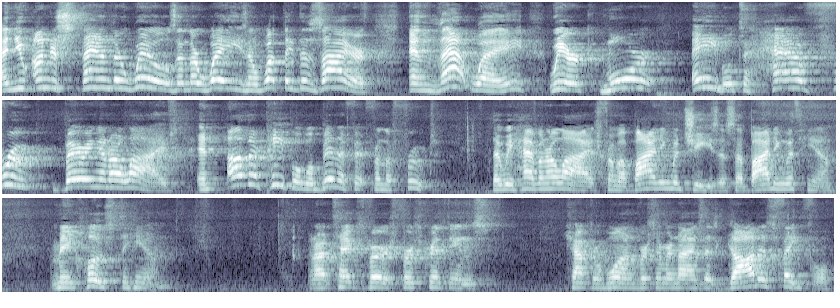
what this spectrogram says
and you understand their wills and their ways and what they desire. And that way, we are more able to have fruit bearing in our lives, and other people will benefit from the fruit that we have in our lives from abiding with Jesus, abiding with Him, and being close to Him. In our text verse, 1 Corinthians chapter 1, verse number 9 says, God is faithful,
